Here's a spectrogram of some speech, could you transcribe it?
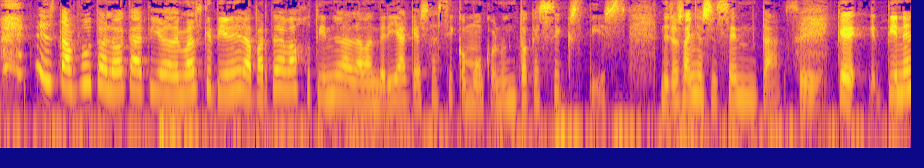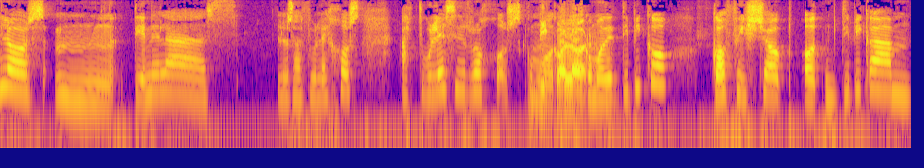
Está puto loca, tío. Además que tiene la parte de abajo tiene la lavandería que es así como con un toque 60s de los años 60. Sí. Que tiene los mm, tiene las los azulejos azules y rojos como Bicolor. como de típico coffee shop o típica mm,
